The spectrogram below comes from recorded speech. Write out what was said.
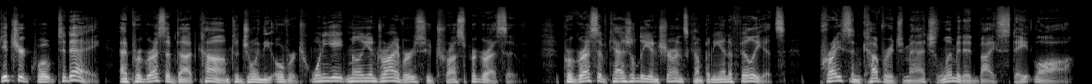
Get your quote today at progressive.com to join the over 28 million drivers who trust Progressive. Progressive Casualty Insurance Company and Affiliates. Price and coverage match limited by state law.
